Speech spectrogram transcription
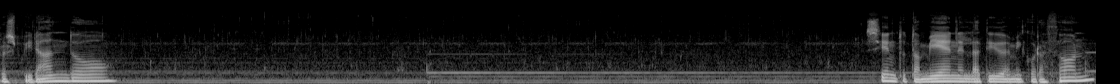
Respirando. Siento también el latido de mi corazón.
